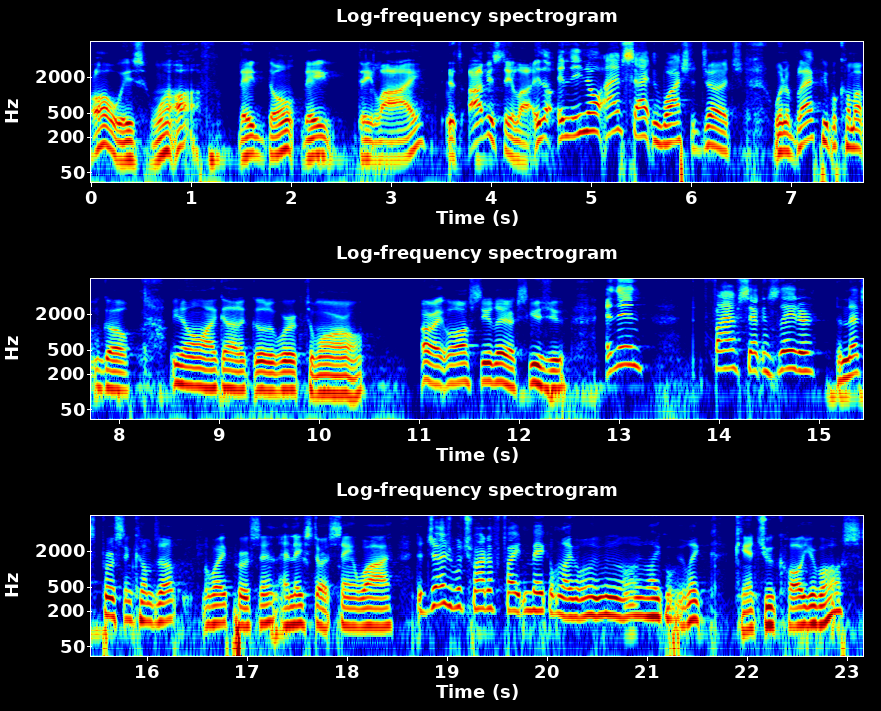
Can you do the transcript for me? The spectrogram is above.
always want off. They don't. They they lie. It's obvious they lie. You know, And you know, I've sat and watched a judge when the black people come up and go, you know, I gotta go to work tomorrow. All right, well, I'll see you later. Excuse you. And then five seconds later, the next person comes up, the white person, and they start saying why. The judge will try to fight and make them like, well, you know, like, like, can't you call your boss?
